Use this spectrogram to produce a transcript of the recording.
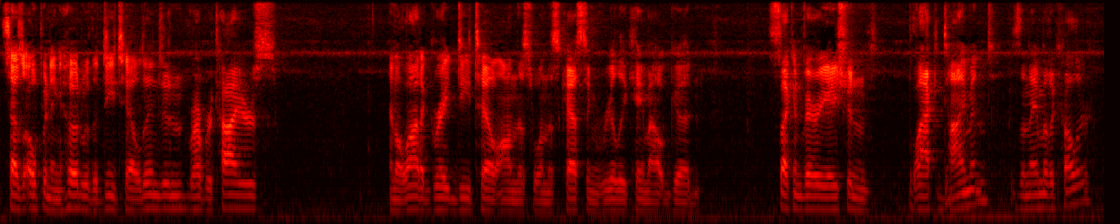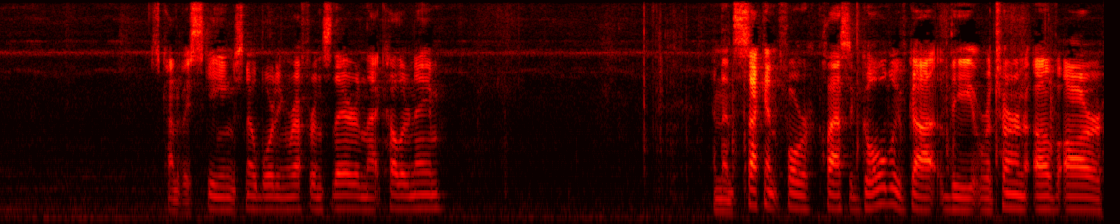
This has opening hood with a detailed engine, rubber tires. and a lot of great detail on this one. This casting really came out good. Second variation, Black Diamond is the name of the color. It's kind of a skiing, snowboarding reference there in that color name. And then second for Classic Gold, we've got the return of our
